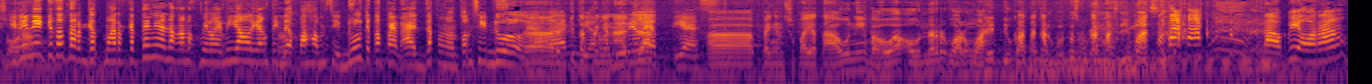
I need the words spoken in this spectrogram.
orang. Jadi nih kita target marketnya nih anak-anak milenial yang tidak paham sidul, kita pengen ajak nonton sidul Nah, ya kan, dan kita biar pengen ajak relate. Yes. eh, pengen supaya tahu nih bahwa owner warung Wahid dikatakan putus bukan Mas Dimas. Tapi orang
